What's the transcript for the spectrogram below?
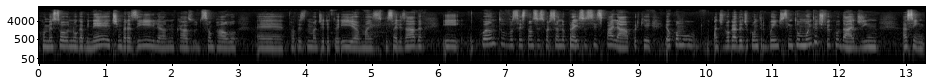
começou no gabinete em Brasília, no caso de São Paulo, é, talvez numa diretoria mais especializada, e o quanto vocês estão se esforçando para isso se espalhar, porque eu como advogada de contribuinte sinto muita dificuldade em, assim,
